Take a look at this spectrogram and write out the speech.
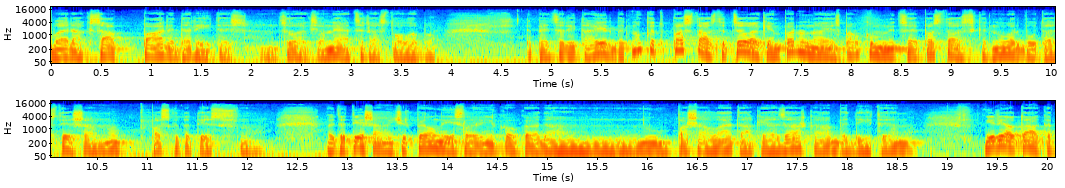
vairāk sāp pāri darītais, un cilvēks jau neatcerās to labo. Tāpēc arī tā ir. Bet, nu, kad pastāstīji cilvēkiem, parunājies, pakomunicēji, pastāstīji, ka nu, varbūt tās tiešām nu, paskatieties, nu, vai tiešām viņš ir pelnījis, lai viņu kaut kādā nu, pašā lētākajā zārkā apbedītu. Ja, nu. Ir jau tā, ka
